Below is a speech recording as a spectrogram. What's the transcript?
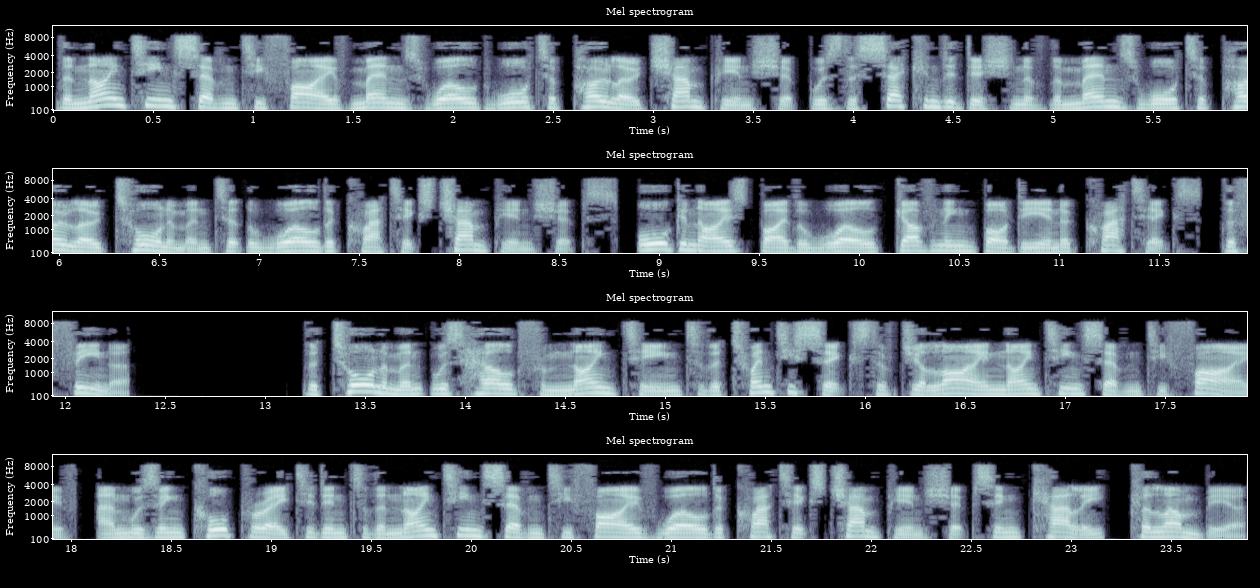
The 1975 Men's World Water Polo Championship was the second edition of the men's water polo tournament at the World Aquatics Championships, organized by the world governing body in aquatics, the FINA. The tournament was held from 19 to 26 July 1975, and was incorporated into the 1975 World Aquatics Championships in Cali, Colombia.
